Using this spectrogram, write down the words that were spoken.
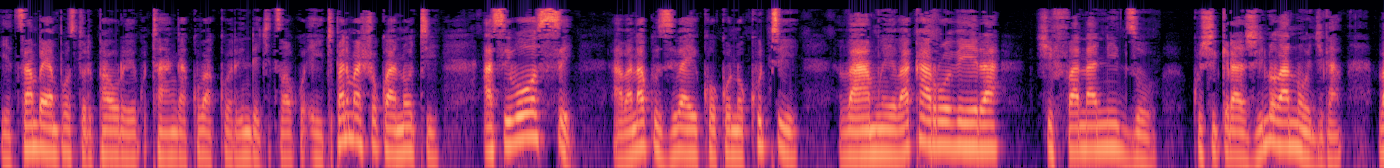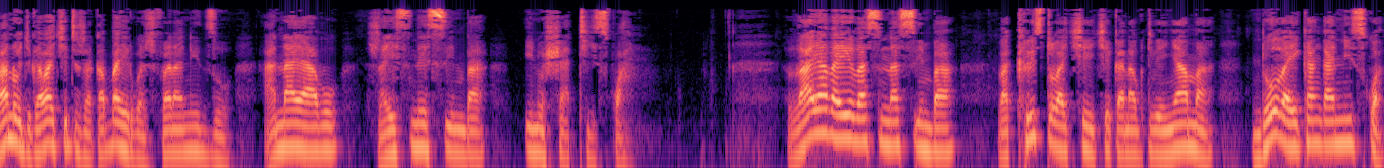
yetsamba yeapostori pauro yekutanga kuvakorinde chitsauko 8 pane mashoko anoti asi vose havana kuziva ikoko nokuti vamwe vakarovera chifananidzo. Kusvikira zvino vanodya vanodya vachiti zvakabayirwa zvifananidzo hana yavo zvaisine simba inoshatiswa. Vaya vaive vasina simba vakristu vacheche kana kuti venyama ndo vaikanganiswa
